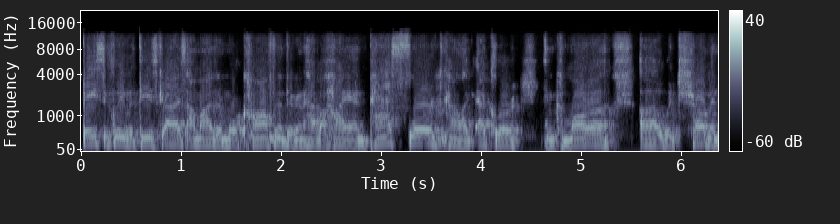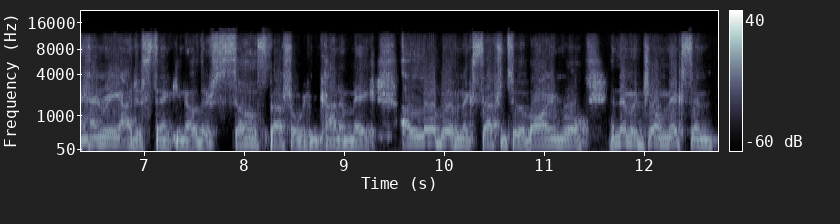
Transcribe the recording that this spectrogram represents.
Basically, with these guys, I'm either more confident they're going to have a high end pass floor, kind of like Ekeler and Kamara. Uh, with Chubb and Henry, I just think, you know, they're so special. We can kind of make a little bit of an exception to the volume rule. And then with Joe Mixon,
